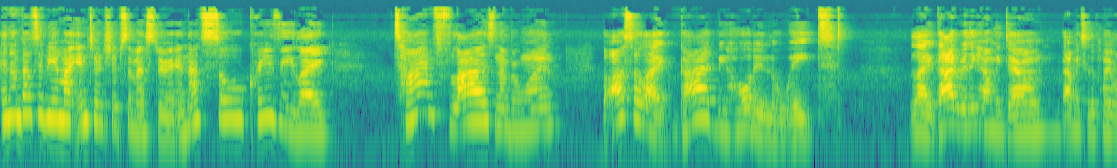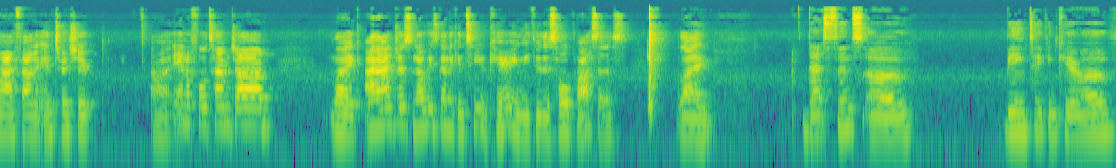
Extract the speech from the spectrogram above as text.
And I'm about to be in my internship semester. And that's so crazy. Like, time flies, number one. But also, like, God be holding the weight. Like, God really held me down. Got me to the point where I found an internship uh, and a full-time job. Like, and I just know he's going to continue carrying me through this whole process. Like, that sense of being taken care of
